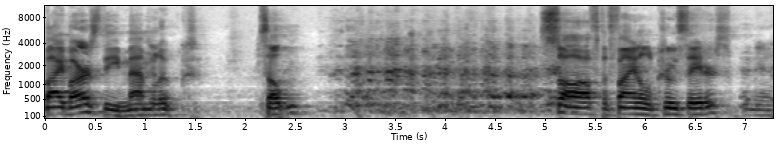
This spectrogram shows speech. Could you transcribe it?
Baybars, the Mamluk Sultan. Saw off the final Crusaders Yeah.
